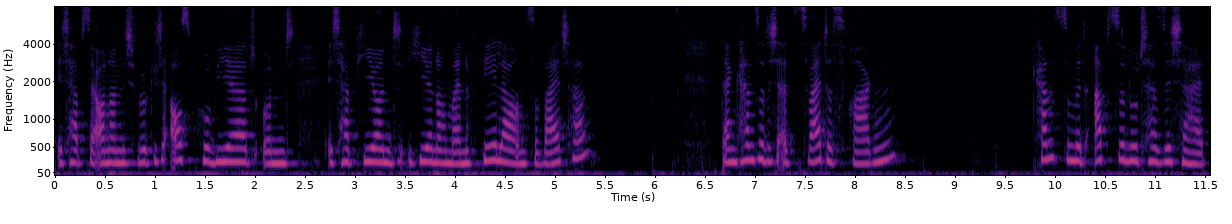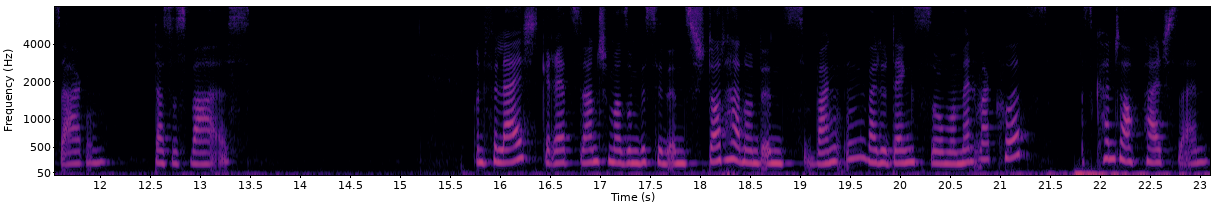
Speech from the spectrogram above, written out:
ich habe es ja auch noch nicht wirklich ausprobiert und ich habe hier und hier noch meine Fehler und so weiter. Dann kannst du dich als zweites fragen, kannst du mit absoluter Sicherheit sagen, dass es wahr ist? Und vielleicht gerätst du dann schon mal so ein bisschen ins Stottern und ins Wanken, weil du denkst, so, Moment mal kurz, es könnte auch falsch sein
